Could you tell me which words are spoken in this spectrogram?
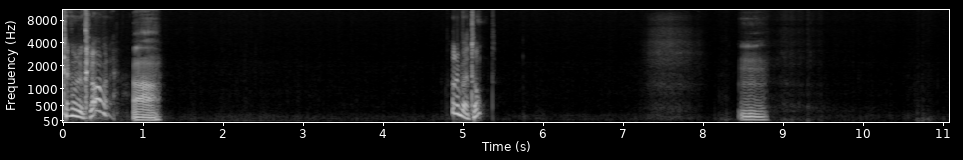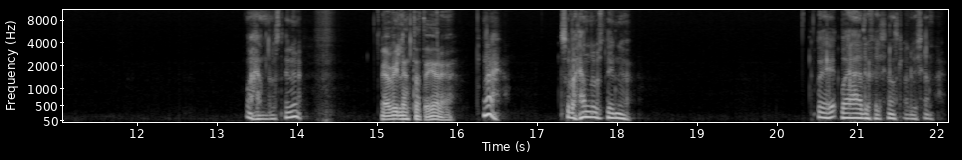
Tänk om du är klar med det. Ja. Och det blir tomt. Mm. Vad händer hos dig nu? Jag vill inte att det är det. Nej. Så vad händer hos dig nu? Vad är, vad är det för känsla du känner?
